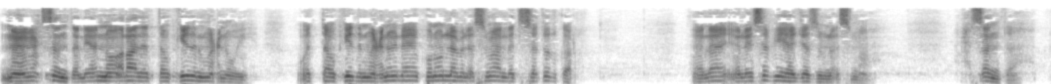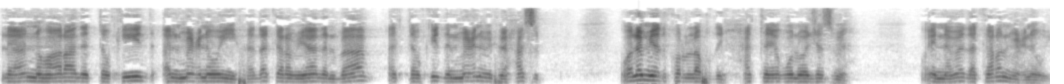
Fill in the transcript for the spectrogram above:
نعم أحسنت لأنه أراد التوكيد المعنوي. والتوكيد المعنوي لا يكون إلا بالأسماء التي ستذكر. فلا وليس فيها جزم الأسماء. أحسنت لأنه أراد التوكيد المعنوي فذكر بهذا الباب التوكيد المعنوي فحسب ولم يذكر لفظه حتى يقول وجزمه وإنما ذكر المعنوي.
